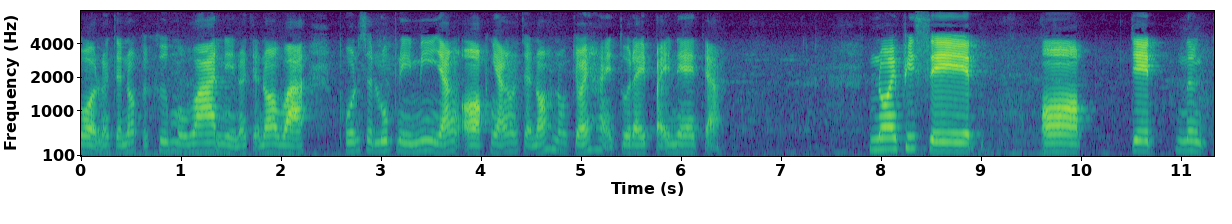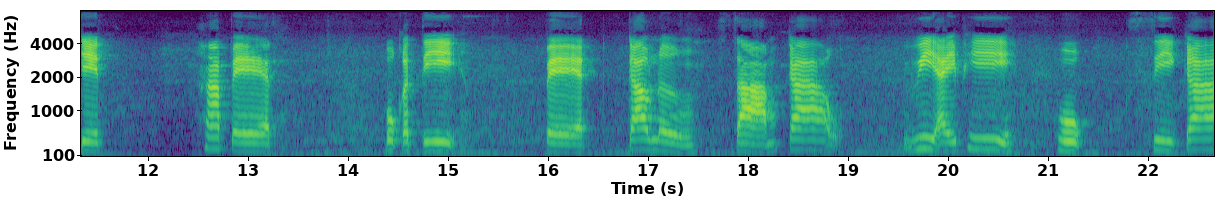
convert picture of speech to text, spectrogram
ก่อนเนาะจะนอกก็คือเมื่อวานนี่เนาะจะนอกว่าผลสรุปนี่มียังออกยังเนาะจะนาะน้องจอยให้ตัวใดไปแน่จ้า น้อยพิเศษ ออกเจ็ดหนึ่งเจ็ดห้าแปดปกติแปดเก้าหนึ่งสามเก้า VIP หกสี่เก้า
